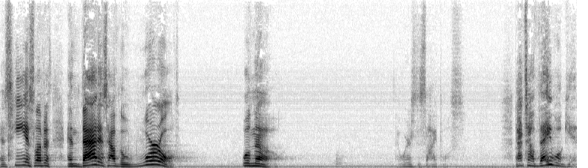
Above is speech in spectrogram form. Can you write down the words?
as he has loved us. And that is how the world will know that we're his disciples. That's how they will get it.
